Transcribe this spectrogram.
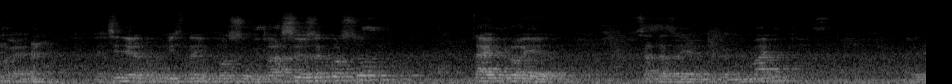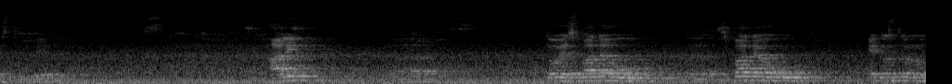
koje decidirano priznaju Kosovo i glasaju za Kosovo. Taj broj je sada za jednu zemlju manji, 92. Ali, to je spada u, spada u jednostavno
